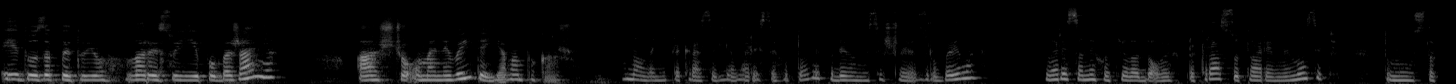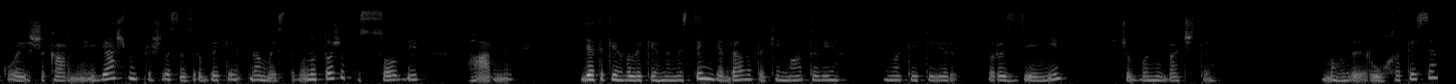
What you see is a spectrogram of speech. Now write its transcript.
Іду, запитую Ларису її побажання. А що у мене вийде, я вам покажу. Оновлені прикраси для Лариси готові. Подивимося, що я зробила. Лариса не хотіла довгих прикрас, сутарів не носить, тому з такої шикарної яшми прийшлося зробити намисто. Воно теж по собі гарне. Для таких великих намистин я дала такі матові гематитові роздільні, щоб вони, бачите, могли рухатися.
